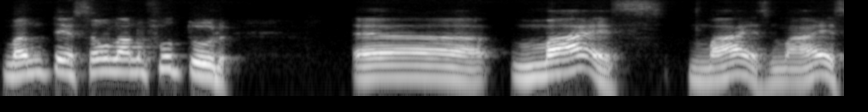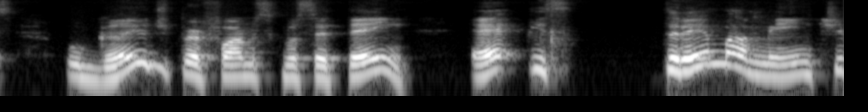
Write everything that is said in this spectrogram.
manutenção lá no futuro. É, mas, mais, mais, o ganho de performance que você tem é extremamente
